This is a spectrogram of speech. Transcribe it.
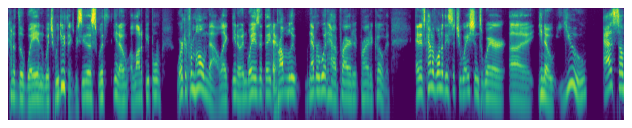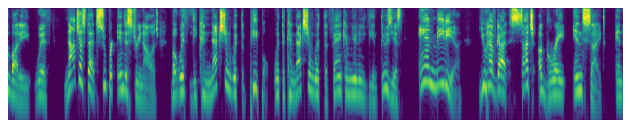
kind of the way in which we do things. We see this with you know a lot of people working from home now like you know in ways that they Yeah. probably never would have prior to prior to covid. And it's kind of one of these situations where uh you know you as somebody with not just that super industry knowledge but with the connection with the people, with the connection with the fan community, the enthusiasts, and media, you have got such a great insight in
